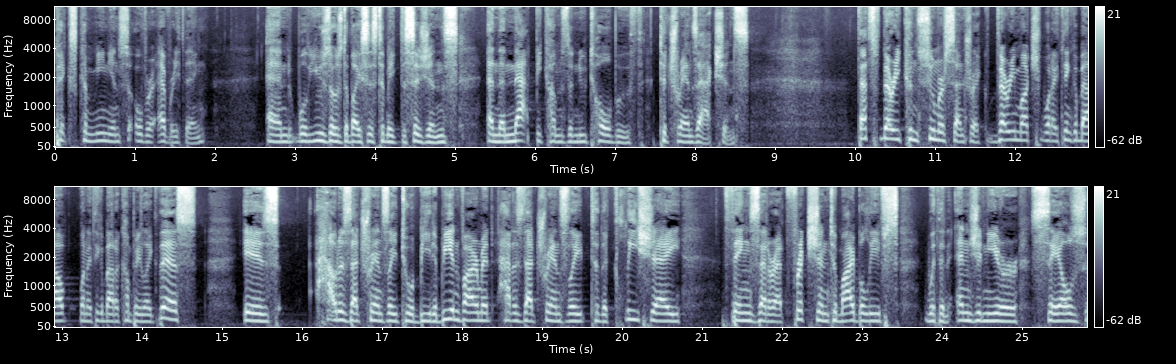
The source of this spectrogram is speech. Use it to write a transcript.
picks convenience over everything and will use those devices to make decisions. And then that becomes the new toll booth to transactions. That's very consumer centric very much what i think about when i think about a company like this is how does that translate to a b2b environment? How does that translate to the cliche things that are at friction to my beliefs with an engineer, sales,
